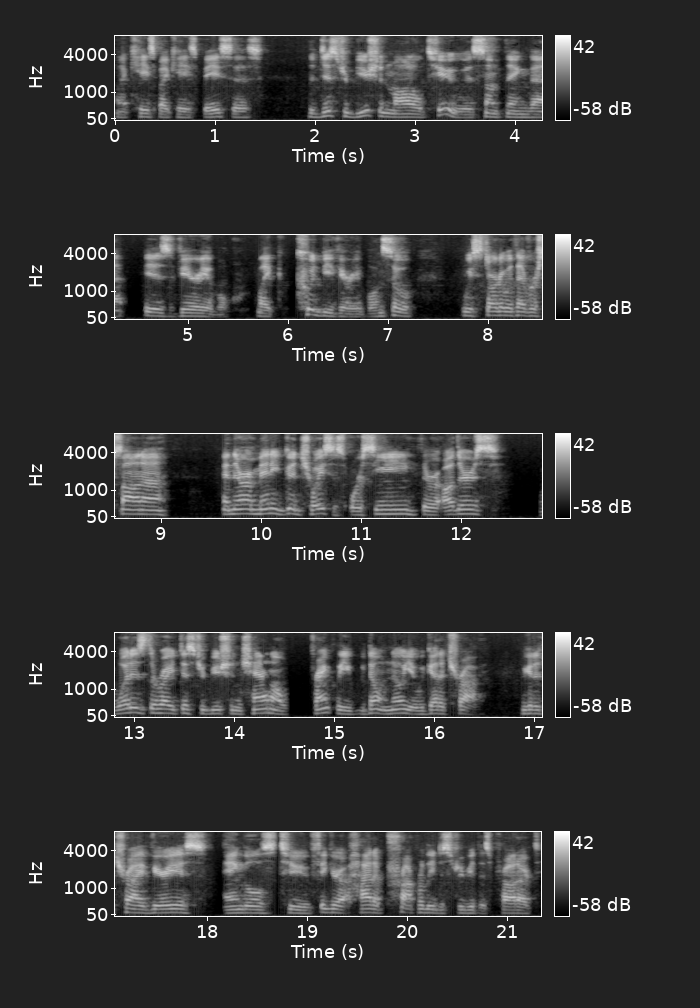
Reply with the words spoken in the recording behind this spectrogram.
on a case by case basis, the distribution model too is something that is variable like could be variable. And so we started with Eversana, and there are many good choices. Orsini, there are others. What is the right distribution channel? Frankly, we don't know yet. We got to try. We got to try various angles to figure out how to properly distribute this product.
